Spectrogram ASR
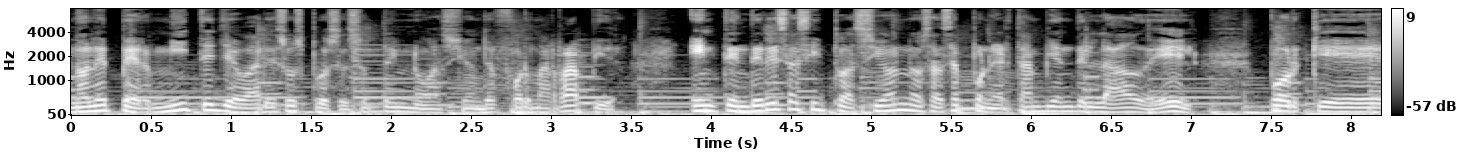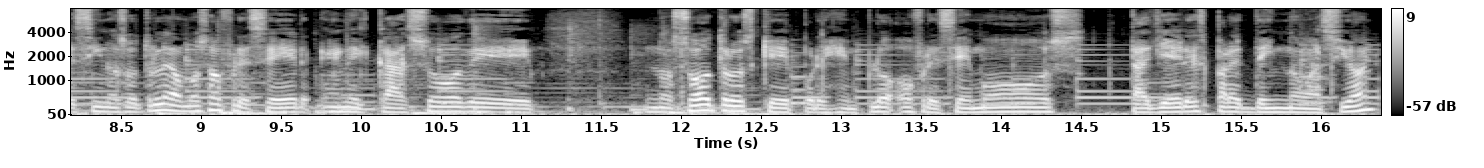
no le permite llevar esos procesos de innovación de forma rápida. Entender esa situación nos hace poner también del lado de él, porque si nosotros le vamos a ofrecer en el caso de nosotros que por ejemplo ofrecemos talleres para, de innovación,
